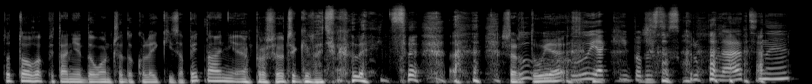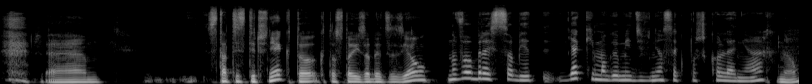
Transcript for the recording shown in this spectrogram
To to pytanie dołączę do kolejki zapytań. Proszę oczekiwać w kolejce. Żartuję. U, u, u, jaki po prostu skrupulatny. Statystycznie, kto, kto stoi za decyzją? No wyobraź sobie, jaki mogę mieć wniosek po szkoleniach, No.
